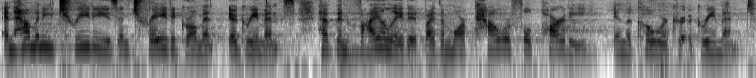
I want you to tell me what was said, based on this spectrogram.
And how many treaties and trade agreement, agreements have been violated by the more powerful party in the coworker agreement?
